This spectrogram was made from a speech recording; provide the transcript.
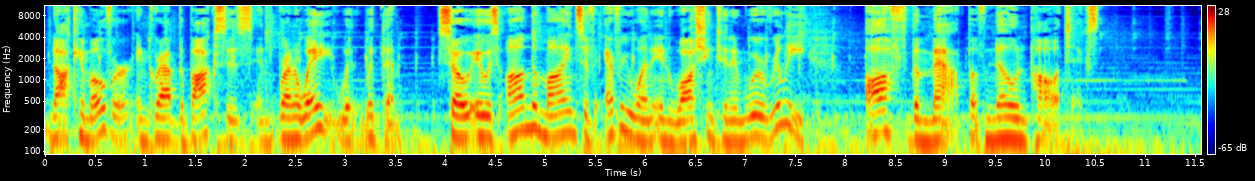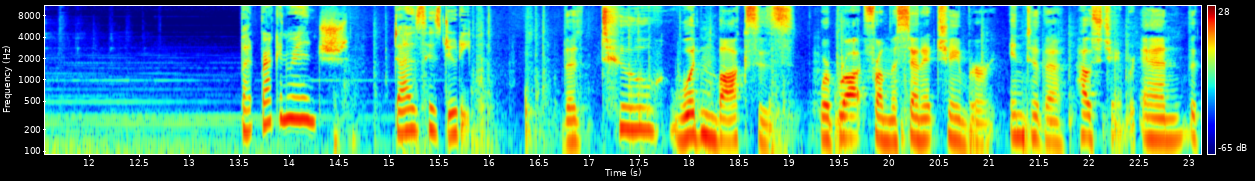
knock him over and grab the boxes and run away with, with them. So it was on the minds of everyone in Washington, and we're really off the map of known politics. But Breckinridge does his duty. The two wooden boxes were brought from the Senate chamber into the House chamber. And the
